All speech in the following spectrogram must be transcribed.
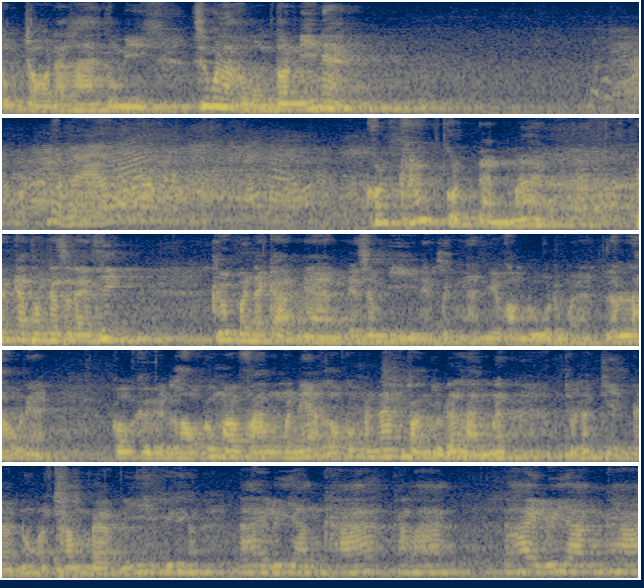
ตรงจอด้านล่างตรงนี้ ซึ่งเวลาของผมตอนนี้เนี่ย หมดแล้ว ค่อนข้างกดดันมาก เป็นการทำการแสดงที่คือบรรยากาศงาน SME เนี่ยเป็นงานมีความรู้ถูกไหมแล้วเราเนี่ยก็คือเราก็มาฟังวันเนี้ยเราก็มานั่งฟังอยู่ด้านหลังนะธุรกิจแบบนู้นทำแบบนี้วิธีการได้หรือยังคะข้างล่างได้ หรือยังคะ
